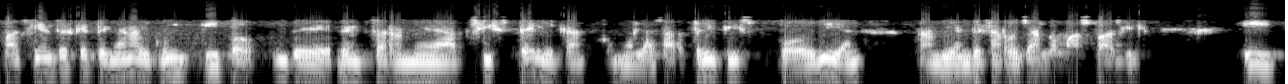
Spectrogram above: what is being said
Pacientes que tengan algún tipo de, enfermedad sistémica, como las artritis, podrían también desarrollarlo más fácil. Y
